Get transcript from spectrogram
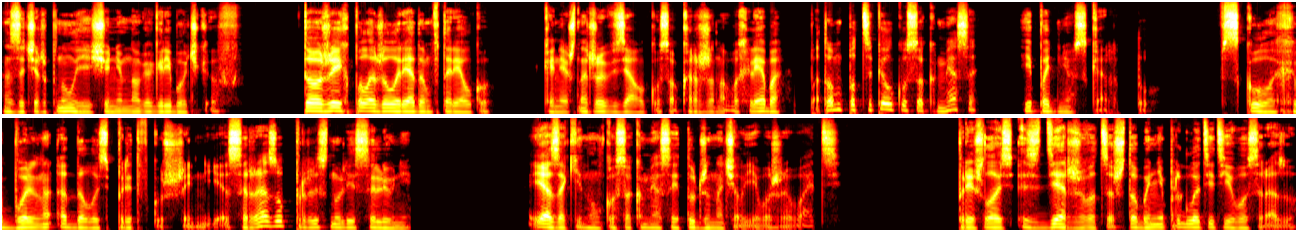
Зачерпнул еще немного грибочков. Тоже их положил рядом в тарелку. Конечно же, взял кусок ржаного хлеба, потом подцепил кусок мяса и поднес к рту. В скулах больно отдалось предвкушение, сразу прыснули слюни. Я закинул кусок мяса и тут же начал его жевать. Пришлось сдерживаться, чтобы не проглотить его сразу.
